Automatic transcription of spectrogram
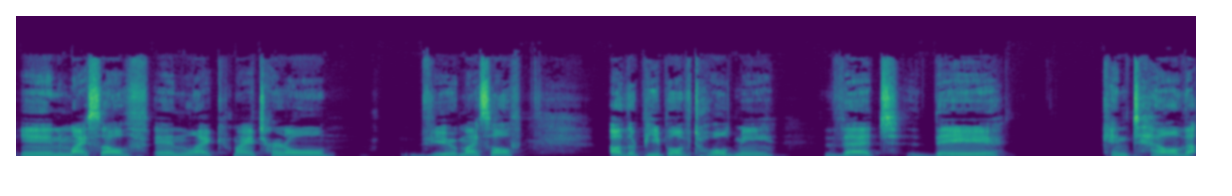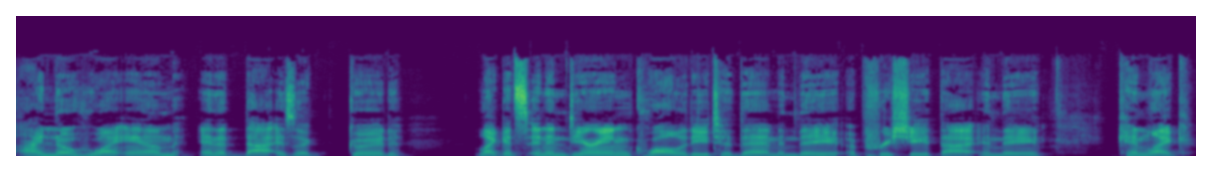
in myself and like my eternal view of myself, other people have told me that they can tell that I know who I am and that that is a good like it's an endearing quality to them and they appreciate that and they can like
